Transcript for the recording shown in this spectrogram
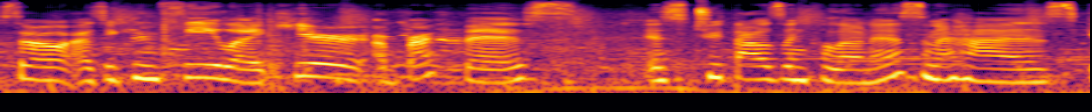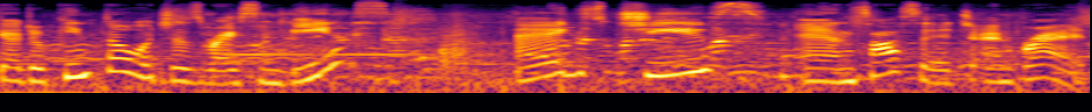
So as you can see like here a breakfast is 2,000 colones and it has gallo pinto which is rice and beans, eggs, cheese, and sausage and bread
